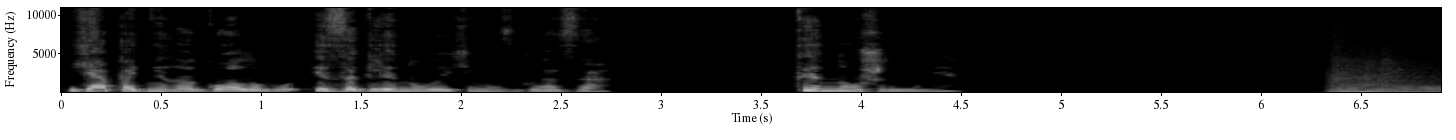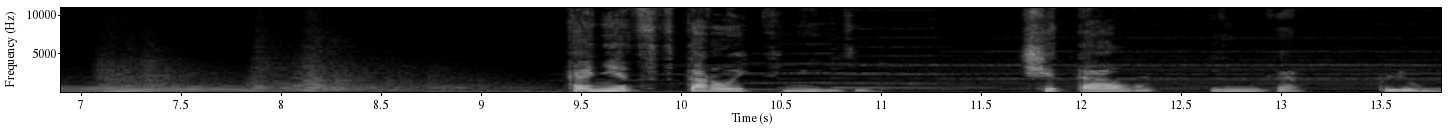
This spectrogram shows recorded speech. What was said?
Я подняла голову и заглянула ему в глаза. «Ты нужен мне». Конец второй книги. Читала Инга Плюм.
